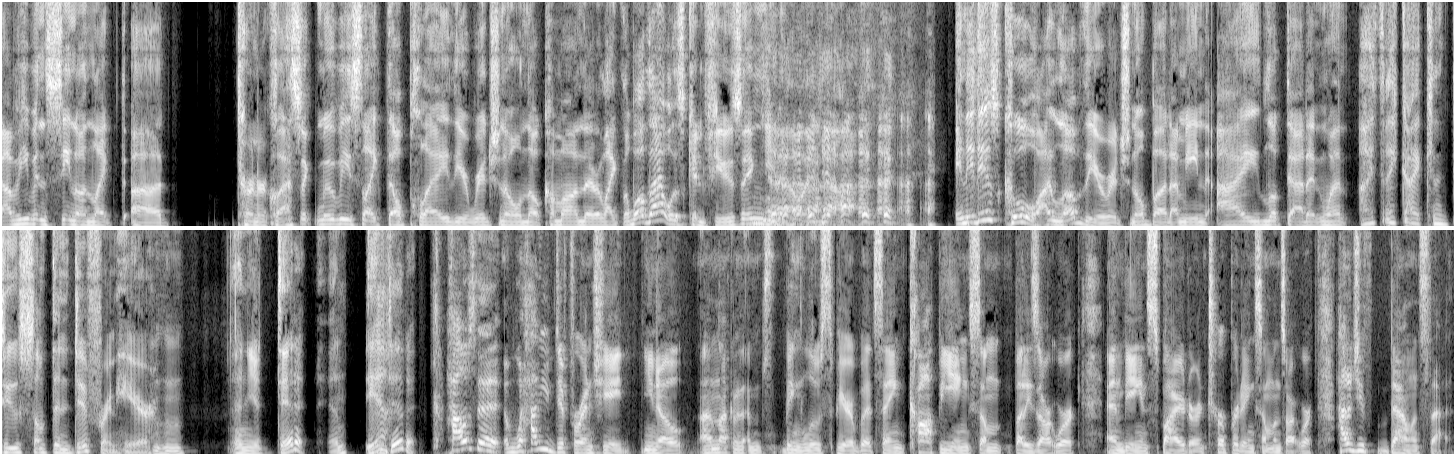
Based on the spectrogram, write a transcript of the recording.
i've even seen on like uh Turner Classic movies, like they'll play the original and they'll come on there like, well, that was confusing, you know. And, uh, and it is cool. I love the original, but I mean, I looked at it and went, I think I can do something different here. and you did it, man. Yeah. You did it. How's the? How do you differentiate? You know, I'm not going to. I'm being loose here, but saying copying somebody's artwork and being inspired or interpreting someone's artwork. How did you balance that?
